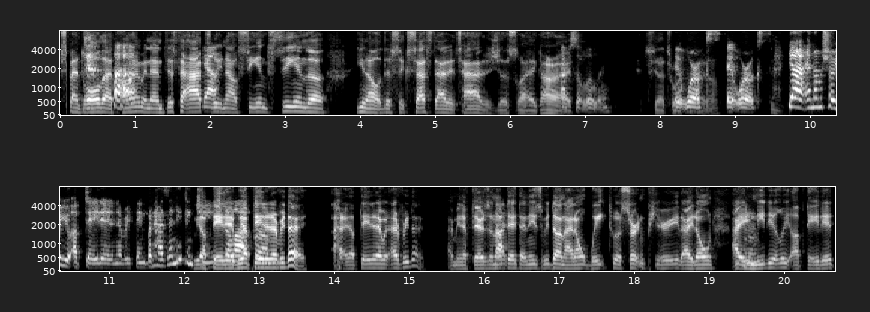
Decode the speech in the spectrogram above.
spent all that time and then just to actually yeah. now seeing seeing the, you know, the success that it's had is just like, all right, absolutely. It's, it works. you know? It works. Mm. Yeah, and I'm sure you update it and everything. But has anything we changed? Updated, we update it every day. I update it every day. I mean, if there's an update that needs to be done, I don't wait to a certain period. I don't. Mm-hmm. I immediately update it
